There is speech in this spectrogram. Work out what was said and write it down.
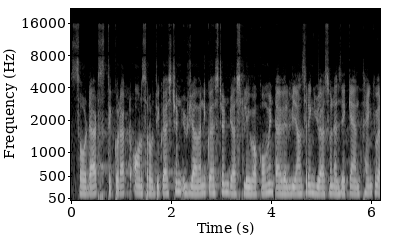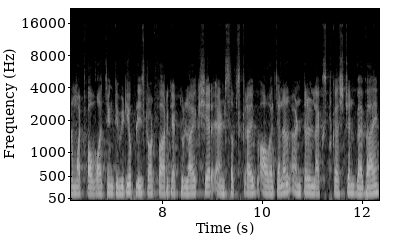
so that's the correct answer of the question. If you have any question just leave a comment. I will be answering you as soon as i can. Thank you very much for watching the video. Please don't forget to like share and subscribe our channel. Until next question bye bye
